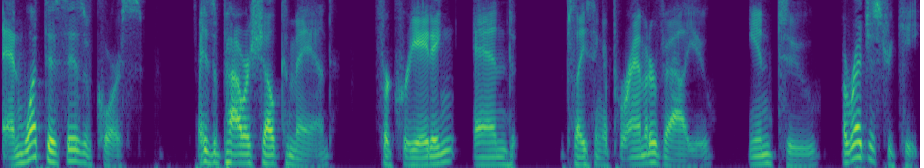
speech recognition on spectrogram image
And what this is, of course, is a PowerShell command for creating and placing a parameter value into a registry key.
